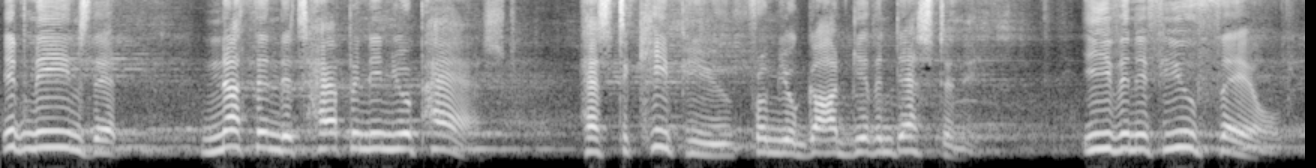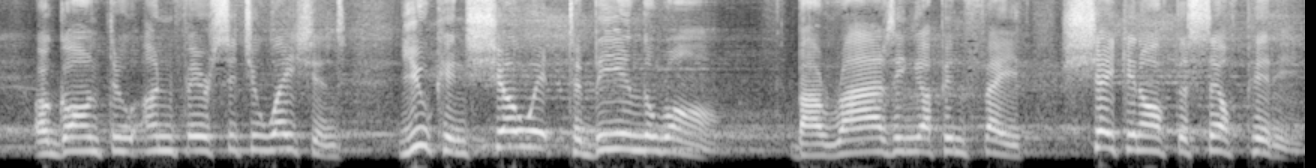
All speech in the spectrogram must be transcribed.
It means that nothing that's happened in your past has to keep you from your God given destiny. Even if you failed or gone through unfair situations, you can show it to be in the wrong by rising up in faith, shaking off the self pity,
